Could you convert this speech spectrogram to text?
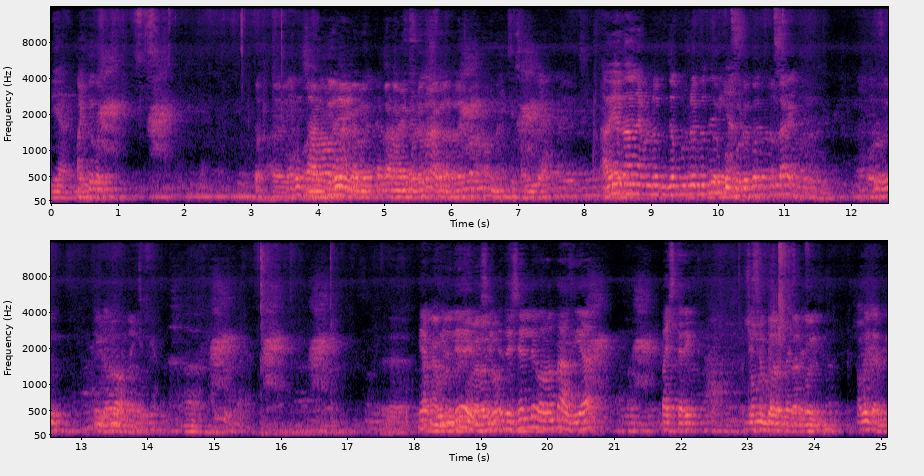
ইয়া বাধ্য করে তো আমি ফটো করে আগে লাগলে বলা না আরে দাদা এখন লোক জপুর লোক করতে ফটো করে তো তারে ওর এইটা রিসেন্টলি গরম আজিয়া বাইশ তারিখ। সবাই জানবি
